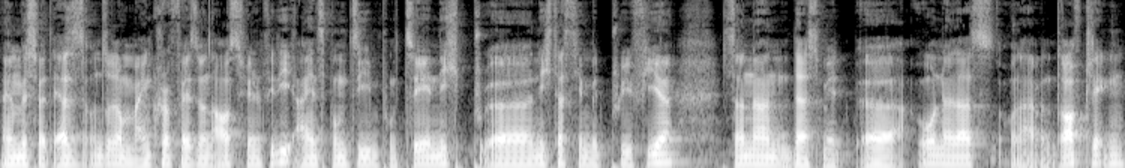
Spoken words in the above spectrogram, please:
Dann müssen wir als erstes unsere Minecraft-Version auswählen für die 1.7.10. Nicht, äh, nicht das hier mit Pre 4, sondern das mit äh, ohne das und einfach draufklicken.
